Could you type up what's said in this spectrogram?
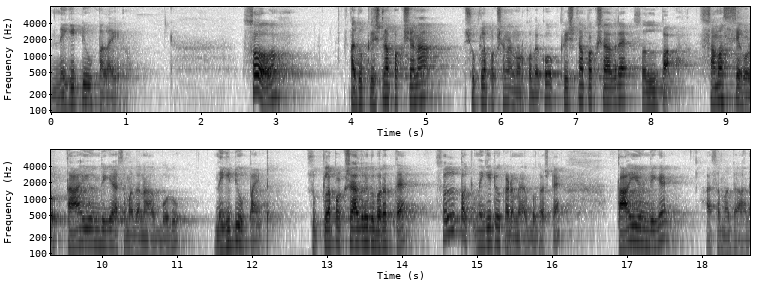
ನೆಗೆಟಿವ್ ಫಲ ಏನು? ಸೊ ಅದು ಕೃಷ್ಣ ಪಕ್ಷನ, ಶುಕ್ಲ ಪಕ್ಷನ ನೋಡ್ಕೋಬೇಕು. ಕೃಷ್ಣ ಪಕ್ಷ ಆದರೆ ಸ್ವಲ್ಪ ಸಮಸ್ಯೆಗಳು, ತಾಯಿಯೊಂದಿಗೆ ಅಸಮಾಧಾನ ಆಗ್ಬೋದು ನೆಗೆಟಿವ್ ಪಾಯಿಂಟ್ ಶುಕ್ಲ ಪಕ್ಷ ಆದರೂ ಇದು ಬರುತ್ತೆ, ಸ್ವಲ್ಪ ನೆಗೆಟಿವ್ ಕಡಿಮೆ ಆಗ್ಬೋದು ಅಷ್ಟೇ. ತಾಯಿಯೊಂದಿಗೆ ಅಸಮಾಧಾನ,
